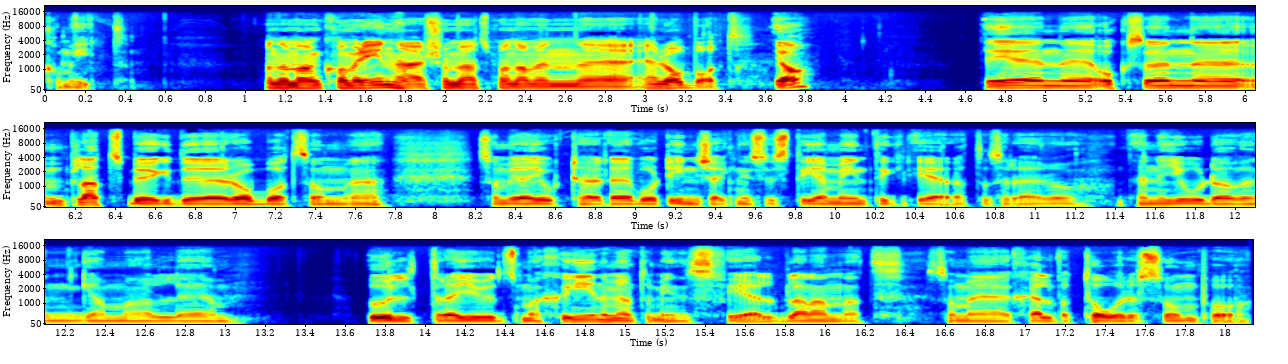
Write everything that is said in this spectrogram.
kom hit. Och när man kommer in här så möts man av en, eh, en robot. Ja, det är en, eh, också en, eh, en platsbyggd eh, robot som, som vi har gjort här där vårt incheckningssystem är integrerat och sådär. Den är gjord av en gammal eh, ultraljudsmaskin om jag inte minns fel bland annat. Som är själva torson på,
